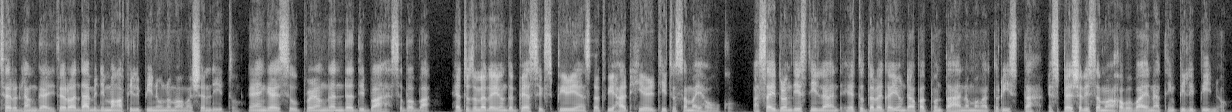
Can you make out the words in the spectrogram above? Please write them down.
Charot lang guys. Pero ang dami din mga Filipinong namamasyal dito. Ayan guys, super. Ang ganda 'di ba sa baba. Ito talaga yung the best experience that we had here dito sa may Hong Kong. Aside from Disneyland, ito talaga yung dapat puntahan ng mga turista, especially sa mga kababayan nating Pilipino.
